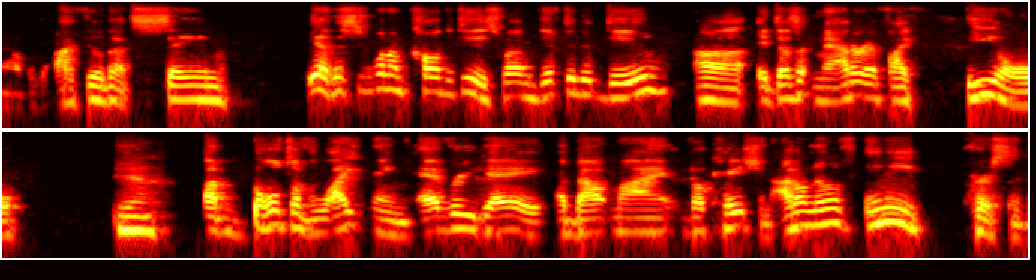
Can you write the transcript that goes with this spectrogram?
now. I feel that same. Yeah, this is what I'm called to do. This is what I'm gifted to do. Uh, it doesn't matter if I feel Yeah. a bolt of lightning every day about my vocation. I don't know if any person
